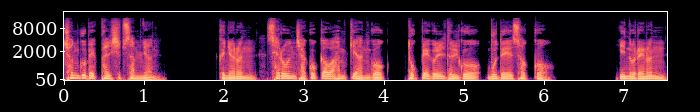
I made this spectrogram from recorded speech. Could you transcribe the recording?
1983년 그녀는 새로운 작곡가와 함께한 곡 독백을 들고 무대에 섰고 이 노래는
